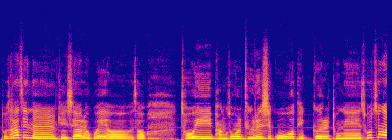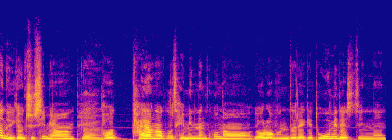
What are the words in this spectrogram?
또 사진을 게시하려고 해요. 그래서 저희 방송을 들으시고 댓글을 통해 소중한 의견 주시면 네. 더 다양하고 재밌는 코너 여러분들에게 도움이 될 수 있는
